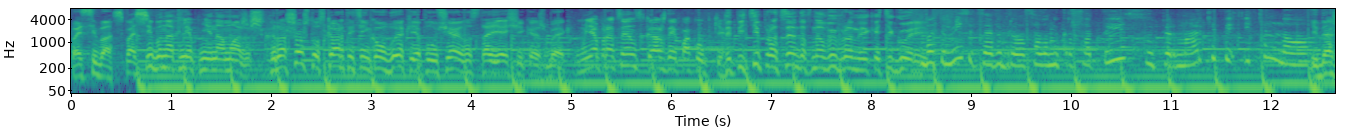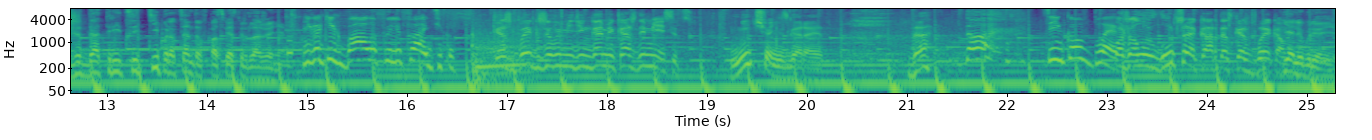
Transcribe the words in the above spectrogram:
Спасибо. Спасибо на хлеб не намажешь. Хорошо, что с карты Тинькофф Блэк я получаю настоящий кэшбэк. У меня процент с каждой покупки. До 5% на выбранные категории. В этом месяце я выбрала салоны красоты, супермаркеты и кино. И даже до 30% по спецпредложениям. Никаких баллов или фантиков. Кэшбэк живыми деньгами каждый месяц. Ничего не сгорает. Да? Тинькофф Блэк. Пожалуй, лучшая карта с кэшбэком. Я люблю ее.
